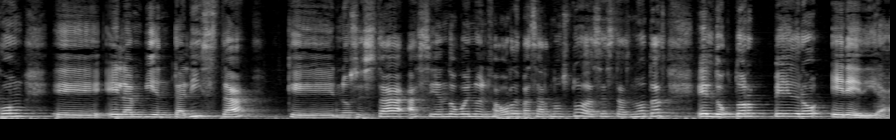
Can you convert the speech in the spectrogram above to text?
con eh, el ambientalista que nos está haciendo, bueno, el favor de pasarnos todas estas notas, el doctor Pedro Heredia.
